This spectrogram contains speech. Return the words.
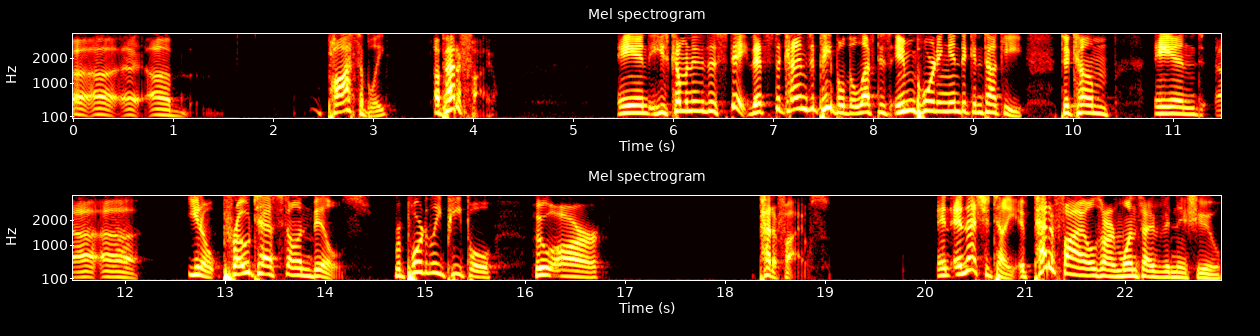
a, a, a possibly a pedophile and he's coming into the state. That's the kinds of people the left is importing into Kentucky to come and, uh, uh, you know, protest on bills. Reportedly, people who are pedophiles. And, and that should tell you if pedophiles are on one side of an issue,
